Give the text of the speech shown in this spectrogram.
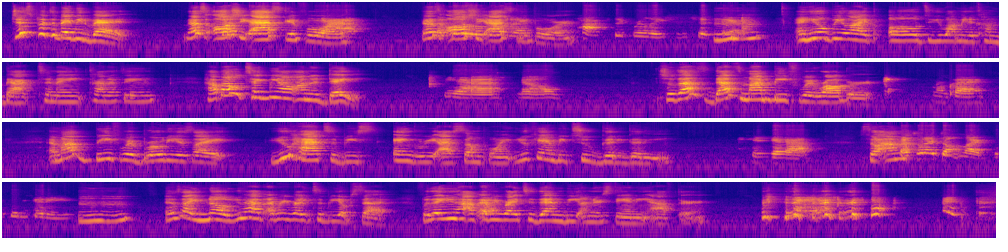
just put the baby to bed. That's all she asking for. Yeah. That's, that's all she asking for. Toxic relationship mm-hmm. And he'll be like, "Oh, do you want me to come back tonight?" kind of thing. How about take me out on a date? Yeah, no. So that's that's my beef with Robert. Okay. And my beef with Brody is like, you had to be angry at some point. You can't be too goody goody. Yeah. So I'm. That's what I don't like. The goody goody. Mhm. It's like no, you have every right to be upset, but then you have yeah. every right to then be understanding after. you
